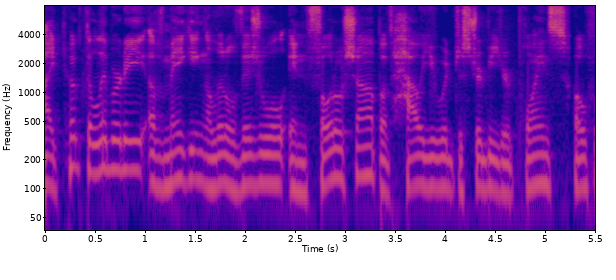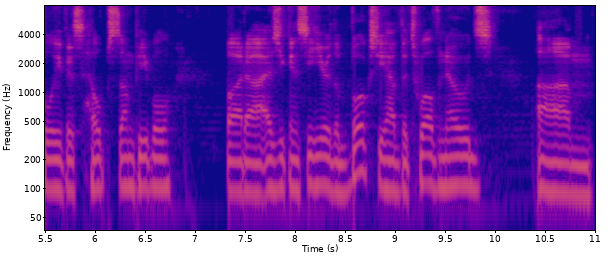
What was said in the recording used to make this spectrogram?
I took the liberty of making a little visual in Photoshop of how you would distribute your points. Hopefully this helps some people. But uh, as you can see here, the books, you have the 12 nodes um,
